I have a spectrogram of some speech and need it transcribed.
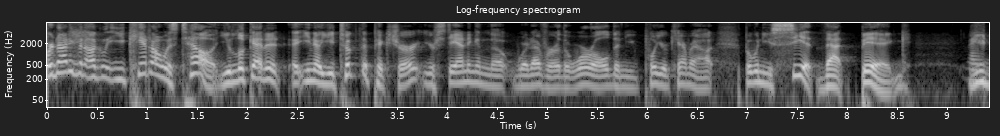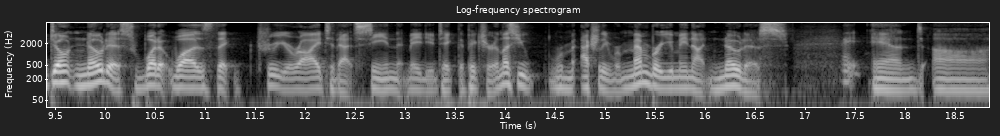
or not even ugly. You can't always tell. You look at it, you know, you took the picture, you're standing in the whatever, the world, and you pull your camera out. But when you see it that big, you don't notice what it was that drew your eye to that scene that made you take the picture. Unless you rem- actually remember, you may not notice. right. And uh,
